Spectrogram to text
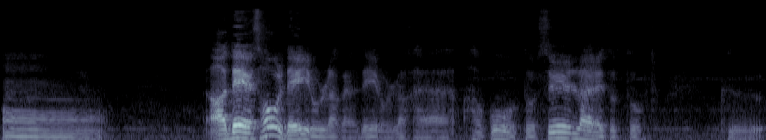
어... 아, 네, 서울 내일 올라가요. 내일 올라가야 하고, 또 수요일 날에도 또, 그,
